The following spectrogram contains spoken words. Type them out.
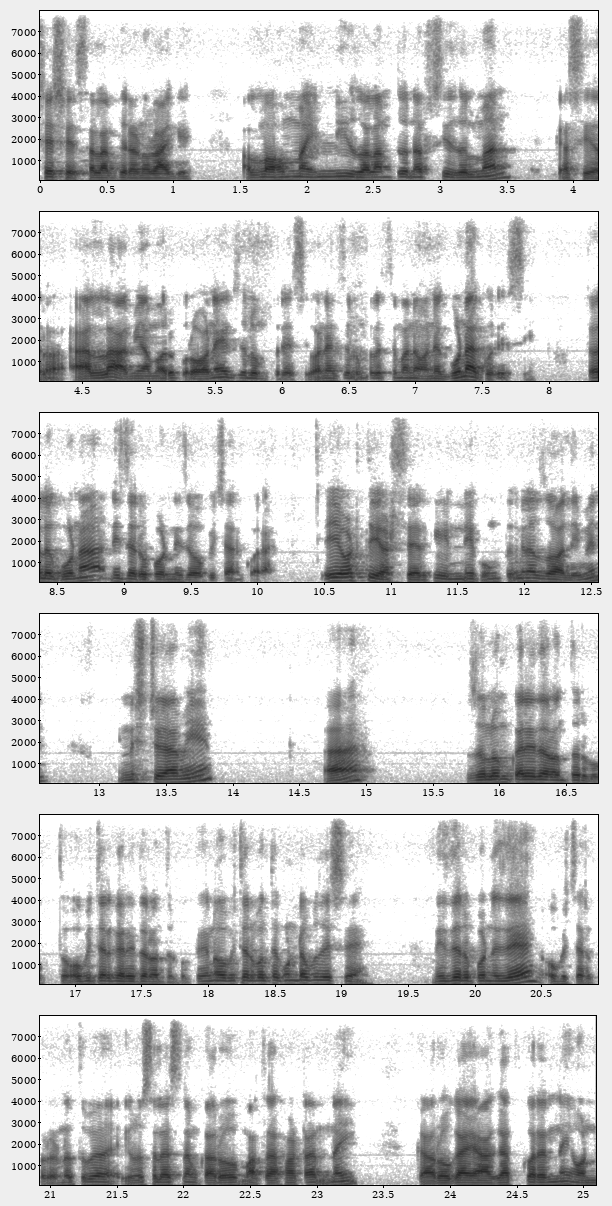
শেষে সালাম ফেরানোর আগে, আল্লাহম্মা ইন্নি জলামতু নাফসি জুলমান আল্লাহ, আমি আমার উপর অনেক জুলুম করেছি। অনেক জুলুম করেছি মানে অনেক গুনাহ করেছি। তাহলে গুনাহ নিজের উপর নিজে অবিচার করা। এই অর্থে আসছে আর কি, ইন্নি কুমতু মিনা জালিমিন নিশ্চয় আমি হ্যাঁ জুলুমকারীদের অন্তর্ভুক্ত, অবিচারকারীদের অন্তর্ভুক্ত। এখানে অবিচার বলতে কোনটা বুঝেছে? নিজের উপর নিজে অবিচার করে। নতুবা ইউনুস আল্লাহ ইসলাম কারও মাথা ফাটান নাই, কারও গায়ে আঘাত করেন নাই, অন্য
